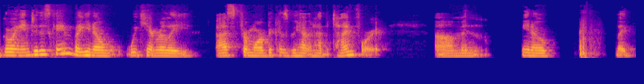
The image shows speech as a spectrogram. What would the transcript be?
going into this game, but you know, we can't really ask for more because we haven't had the time for it. Um, and you know, like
